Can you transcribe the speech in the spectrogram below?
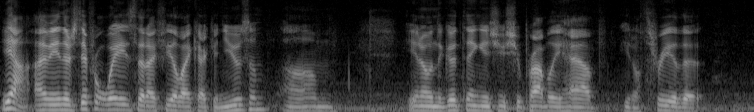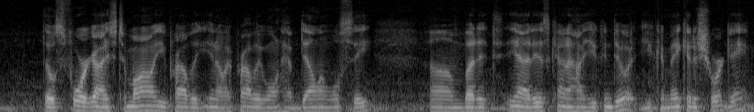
Yeah, I mean, there's different ways that I feel like I can use them. You know, and the good thing is you should probably have you know three of the those four guys tomorrow. You probably you know I probably won't have Dellin. We'll see. Um, but it yeah, it is kind of how you can do it. You can make it a short game.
